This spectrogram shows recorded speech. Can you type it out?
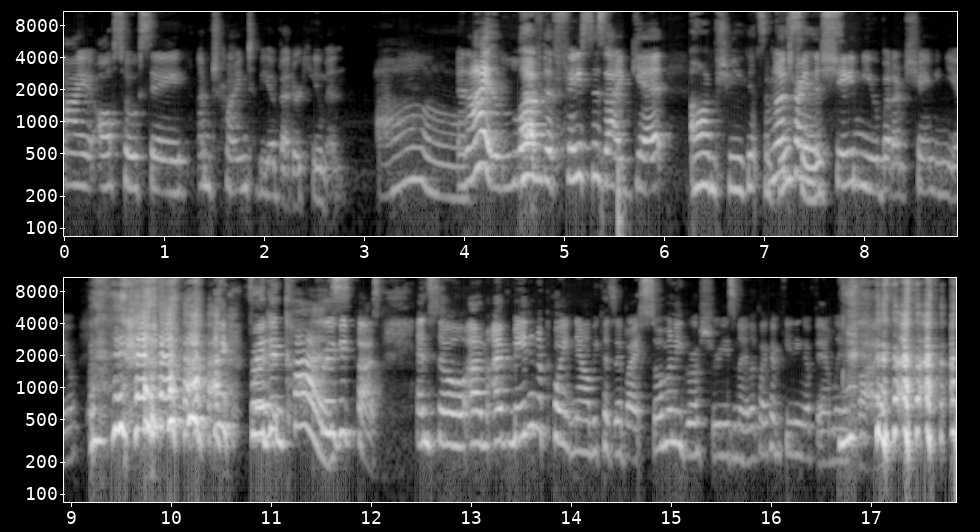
I also say I'm trying to be a better human. Oh. And I love the faces I get. oh, I'm sure you get some. I'm not trying to shame you, but I'm shaming you. for a good cause. for a good cause. And so um, I've made it a point now because I buy so many groceries and I look like I'm feeding a family of five.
